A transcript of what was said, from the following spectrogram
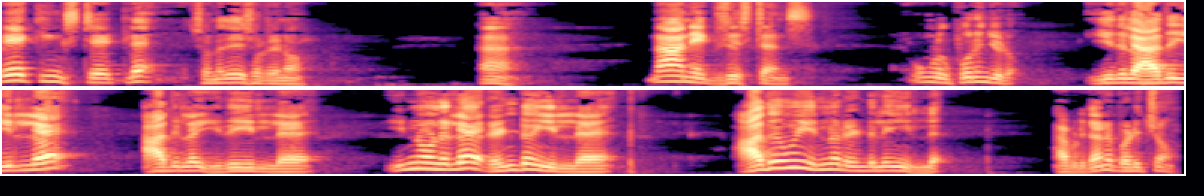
வேக்கிங் ஸ்டேட்டில் சொன்னதே சொல்கிறேனோ ஆ நான் எக்ஸிஸ்டன்ஸ் உங்களுக்கு புரிஞ்சிடும் இதில் அது இல்லை அதில் இது இல்லை இன்னொன்றில் ரெண்டும் இல்லை அதுவும் இன்னும் ரெண்டுலேயும் இல்லை. அப்படி தானே படித்தோம்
